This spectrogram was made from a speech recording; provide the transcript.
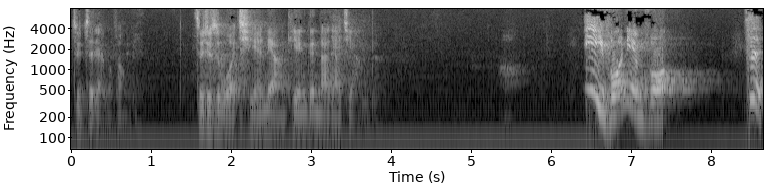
就这两个方便，这就是我前两天跟大家讲的。一佛念佛，是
